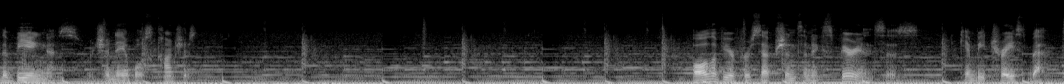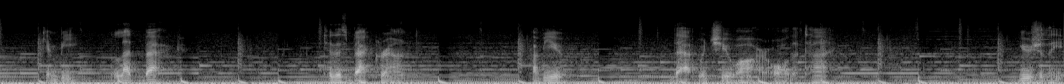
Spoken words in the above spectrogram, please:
the beingness which enables consciousness. All of your perceptions and experiences can be traced back, can be led back to this background of you, that which you are all the time. Usually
